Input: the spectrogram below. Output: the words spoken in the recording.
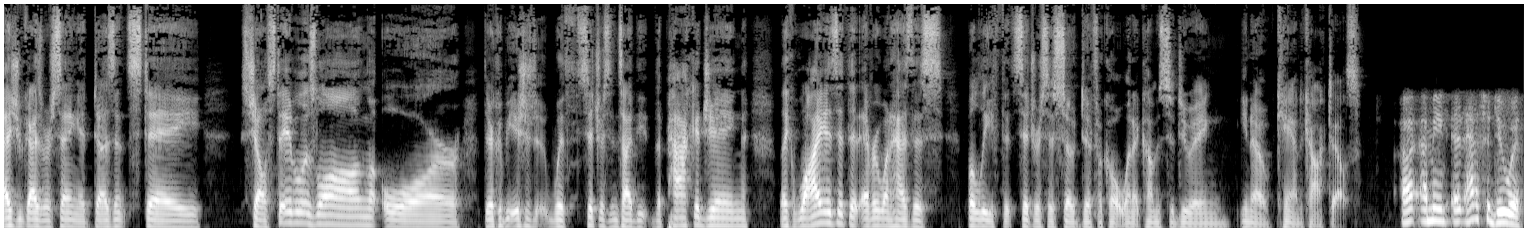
as you guys were saying, it doesn't stay shelf stable as long or there could be issues with citrus inside the, the packaging. Like why is it that everyone has this belief that citrus is so difficult when it comes to doing you know canned cocktails? I mean it has to do with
